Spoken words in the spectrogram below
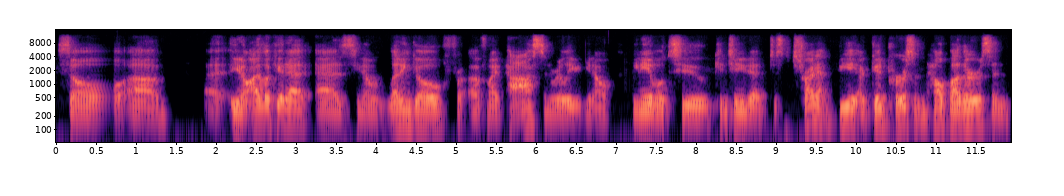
so um, uh, you know i look at it as you know letting go for, of my past and really you know being able to continue to just try to be a good person help others and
